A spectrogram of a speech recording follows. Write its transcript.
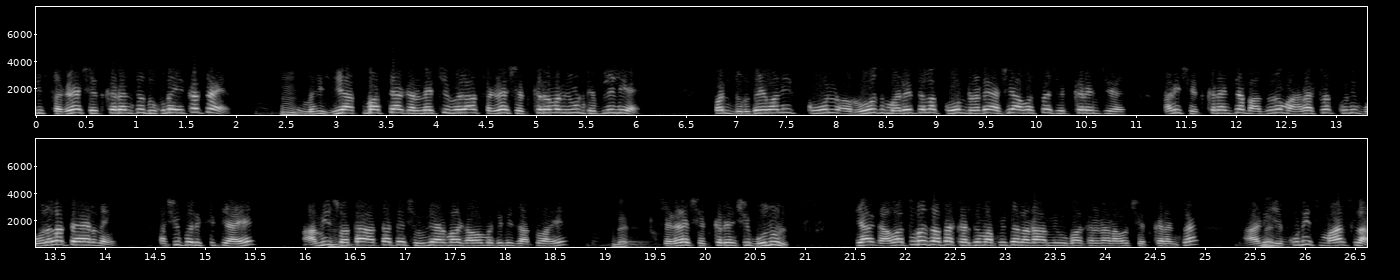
ही सगळ्या शेतकऱ्यांचं दुखणं एकच आहे. म्हणजे ही आत्महत्या करण्याची वेळ आज सगळ्या शेतकऱ्यांवर येऊन ठेपलेली आहे. पण दुर्दैवाने कोण रोज मरे त्याला कोण रडे अशी अवस्था शेतकऱ्यांची आहे. आणि शेतकऱ्यांच्या बाजूने महाराष्ट्रात कोणी बोलायला तयार नाही अशी परिस्थिती आहे. आम्ही स्वतः आता त्या शिवने आरमाळ गावामध्ये मी जातो आहे. सगळ्या शेतकऱ्यांशी बोलून त्या गावातूनच आता कर्जमाफीचा लढा आम्ही उभा करणार आहोत शेतकऱ्यांचा. आणि एकोणीस मार्चला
